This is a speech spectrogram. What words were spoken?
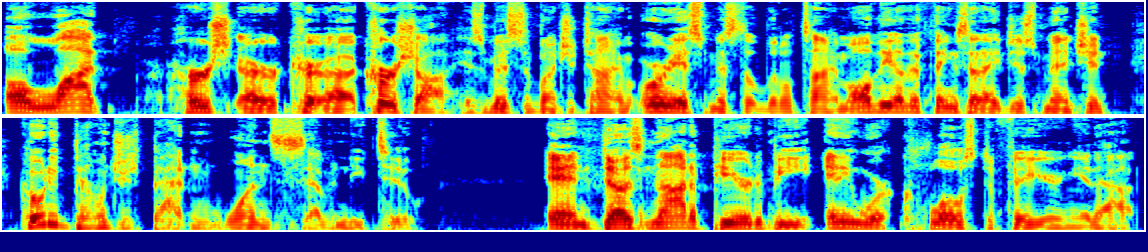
a lot. Hirsch, or uh, Kershaw has missed a bunch of time. Urias missed a little time. All the other things that I just mentioned. Cody Bellinger's batting 172 and does not appear to be anywhere close to figuring it out.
